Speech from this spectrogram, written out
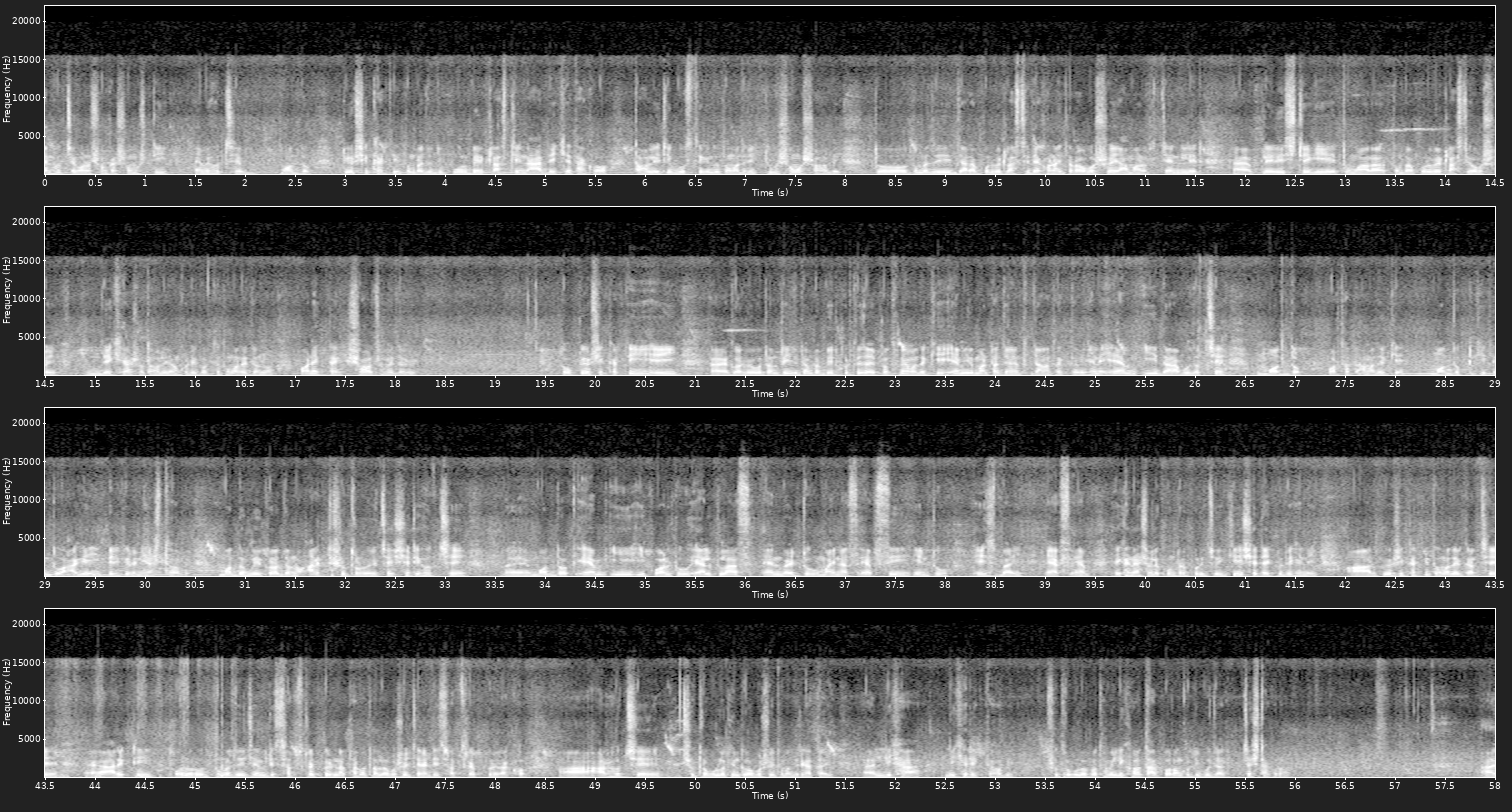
এন হচ্ছে গণসংখ্যার সমষ্টি, এম হচ্ছে মধ্যক। প্রিয় শিক্ষার্থী, তোমরা যদি পূর্বের ক্লাসটি না দেখে থাকো, তাহলে এটি বুঝতে কিন্তু তোমাদের একটু সমস্যা হবে। তো তোমরা যদি যারা পূর্বের ক্লাসটি দেখো নাই, তারা অবশ্যই আমার চ্যানেলের প্লেলিস্টে গিয়ে তোমার, তোমরা পূর্বের ক্লাসটি অবশ্যই দেখে আসো তাহলে এই অঙ্কটি করতে তোমাদের জন্য অনেকটাই সহজ হয়ে যাবে। তো প্রিয় শিক্ষার্থী এই আহ, গড় ব্যবধানটি যদি আমরা বের করতে যাই প্রথমে আমাদেরকে এম এর মানটা জানা জানা থাকতে হবে। এখানে এম ই দ্বারা বোঝাচ্ছে মদ্যক অর্থাৎ আমাদেরকে মদ্যকটিকে কিন্তু আগেই বের করে নিয়ে আসতে হবে। মদ্যক বের করার জন্য আরেকটি সূত্র রয়েছে সেটি হচ্ছে মদ্যক M E equal to L plus N by two minus F C into H by F M এখানে আসলে কোনটার পরিচয় কী সেটা একটু দেখে নিই। আর প্রিয় শিক্ষার্থী তোমাদের কাছে আরেকটি অনুরোধ তোমরা যদি চ্যানেলটি সাবস্ক্রাইব করে না থাকো তাহলে অবশ্যই চ্যানেলটি সাবস্ক্রাইব করে রাখো। আর হচ্ছে সূত্রগুলো কিন্তু অবশ্যই তোমাদের খাতায় লিখা, লিখে রাখতে হবে। সূত্রগুলো প্রথমে লিখো, তারপর অঙ্কটি বোঝার চেষ্টা করো।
